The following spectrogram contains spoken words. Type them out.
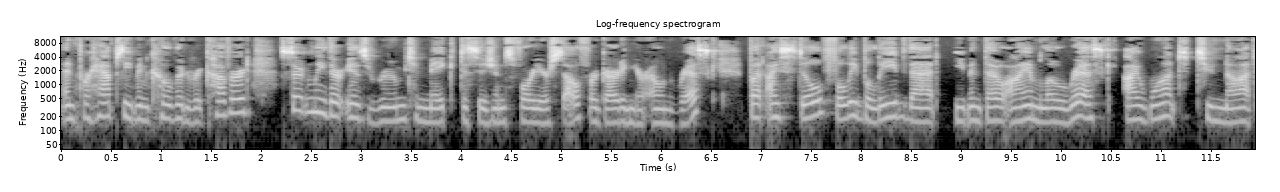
and perhaps even COVID recovered, certainly there is room to make decisions for yourself regarding your own risk. But I still fully believe that even though I am low risk, I want to not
